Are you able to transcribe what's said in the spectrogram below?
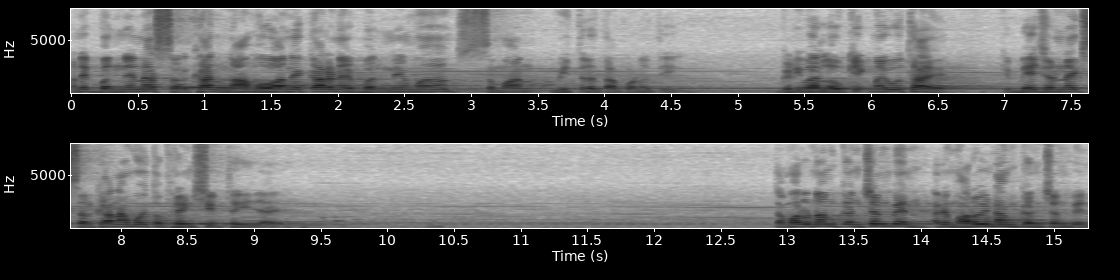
અને બંનેના સરખા નામ હોવાને કારણે બંનેમાં સમાન મિત્રતા પણ હતી. ઘણીવાર લૌકિકમાં એવું થાય કે બે જણના એક સરખા નામ હોય તો ફ્રેન્ડશિપ થઈ જાય. તમારું નામ કંચનબેન? અરે મારું નામ કંચનબેન.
